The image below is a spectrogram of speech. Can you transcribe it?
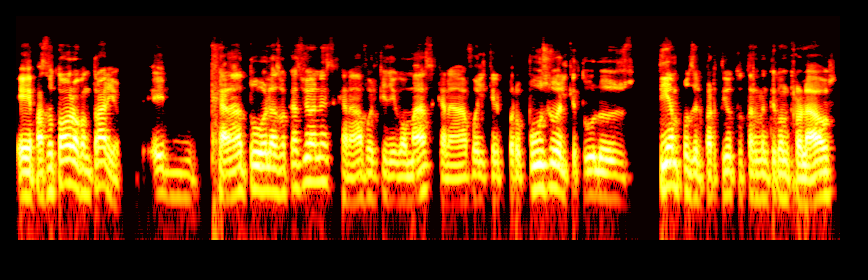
Eh, pasó todo lo contrario. Eh, Canadá tuvo las ocasiones, Canadá fue el que llegó más, Canadá fue el que propuso, el que tuvo los tiempos del partido totalmente controlados,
